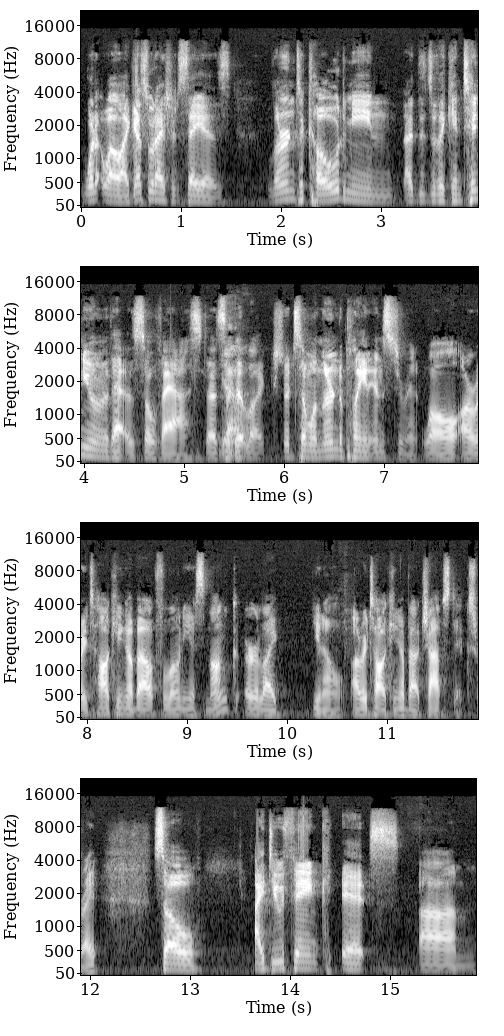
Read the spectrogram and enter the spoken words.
What, well, I guess what I should say is learn to code I mean uh, the continuum of that is so vast. That's yeah. a bit like should someone learn to play an instrument? Well are we talking about Thelonious Monk or like you know are we talking about chopsticks right? So i do think it's um,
